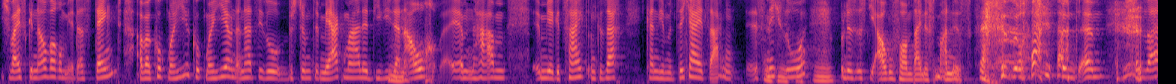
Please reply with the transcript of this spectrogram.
ich weiß genau, warum ihr das denkt, aber guck mal hier, guck mal hier. Und dann hat sie so bestimmte Merkmale, die die mhm. dann auch ähm, haben, äh, mir gezeigt und gesagt, ich kann dir mit Sicherheit sagen, ist nicht so. Mhm. Und es ist die Augenform deines Mannes. so. Und ähm, das war,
